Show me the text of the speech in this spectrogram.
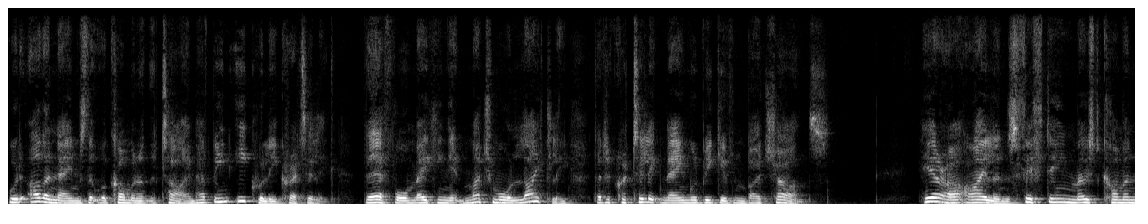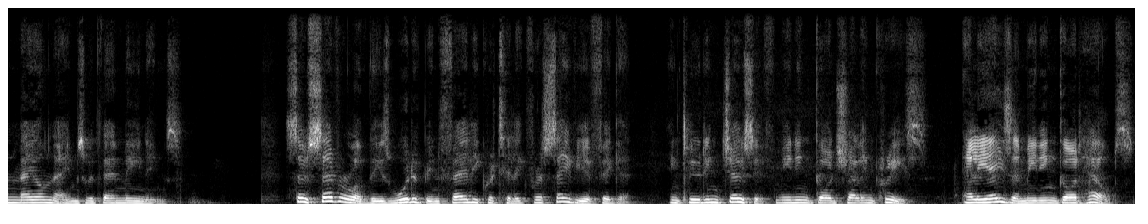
would other names that were common at the time have been equally Cratylic, therefore making it much more likely that a Cratylic name would be given by chance. Here are Ilan's 15 most common male names with their meanings. So several of these would have been fairly Cratylic for a saviour figure, including Joseph, meaning God shall increase, Eliezer, meaning God helps,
